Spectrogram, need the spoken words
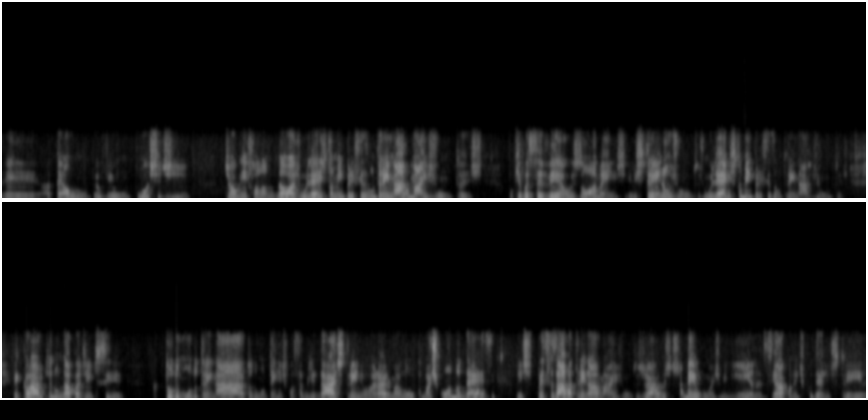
É, até um, eu vi um post de, de alguém falando, não, as mulheres também precisam treinar mais juntas, porque você vê os homens, eles treinam juntos, mulheres também precisam treinar juntas. É claro que não dá para a gente se todo mundo treinar, todo mundo tem responsabilidade, treine um horário maluco, mas quando desce, a gente precisava treinar mais juntos. Já, eu já chamei algumas meninas, assim, ah, quando a gente puder, a gente treina.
